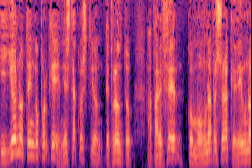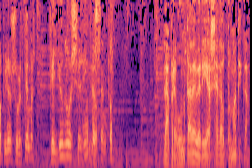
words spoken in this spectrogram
Y yo no tengo por qué en esta cuestión, de pronto, aparecer como una persona que dé una opinión sobre temas que yo no he seguido. La pregunta debería ser automática.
